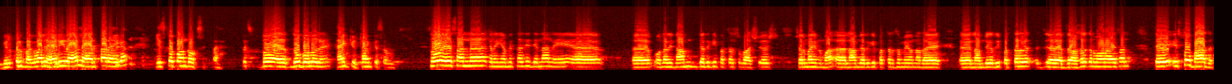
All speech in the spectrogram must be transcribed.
बिल्कुल भगवान लहर ही रहा है लहरता रहेगा इसको कौन रोक सकता है ਕੁਝ ਦੋ ਦੋ ਬੋਲੋ ਜਾਏ thank you thank you so much so ਇਹ ਸਨ ਕਨਈਆ ਮਿੱਤਲ ਜੀ ਜਿਨ੍ਹਾਂ ਨੇ ਅਹ, ਅਹ, ਉਹਨਾਂ ਦੀ ਨਾਮਜ਼ਦਗੀ ਪੱਤਰ ਸੁਭਾਸ਼ ਸ਼ਰਮਾ ਜੀ ਨੂੰ ਨਾਮਜ਼ਦਗੀ ਪੱਤਰ ਸਮੇਂ ਉਹਨਾਂ ਦਾ ਇਹ, ਨਾਮਜ਼ਦਗੀ ਪੱਤਰ ਦਾਖਲ ਕਰਵਾਉਣ ਆਏ ਸਨ। ਤੇ ਇਸ ਤੋਂ ਬਾਅਦ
